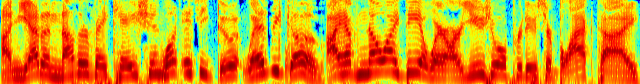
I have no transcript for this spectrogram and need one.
on yet another vacation. What is he doing? Where's he go? I have no idea where our usual producer Black Tie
